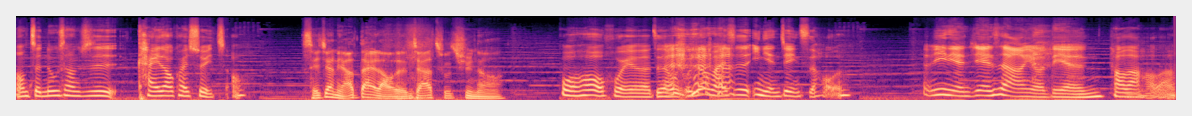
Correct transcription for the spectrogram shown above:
然后整路上就是开到快睡着。谁叫你要带老人家出去呢？我后悔了，真的，我觉得我们还是一年见一次好了。一年见一次好像有点……好啦好啦，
